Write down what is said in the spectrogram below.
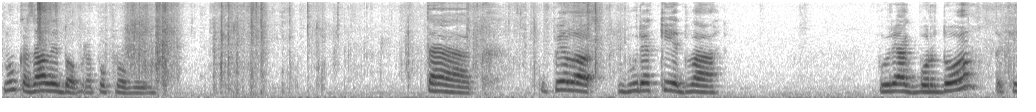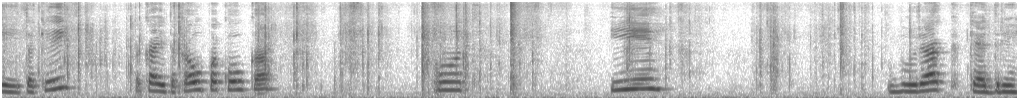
Ну, казали, добре, попробую. Так, купила буряки два. Буряк бордо, такий і такий. Така і така упаковка. От. І буряк кедрі.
